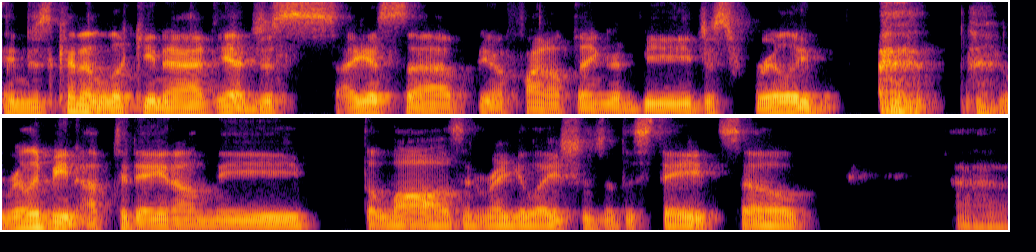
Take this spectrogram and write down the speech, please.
and just kind of looking at yeah just i guess uh you know final thing would be just really really being up to date on the the laws and regulations of the state. So uh,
